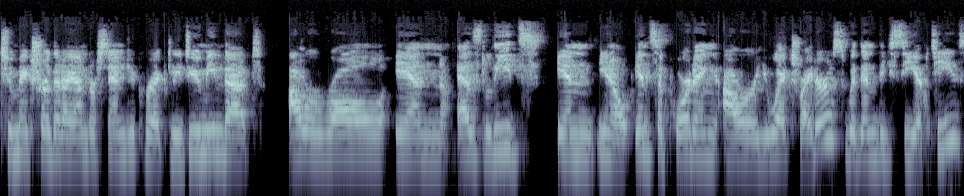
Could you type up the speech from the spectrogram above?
to make sure that I understand you correctly, do you mean that our role in as leads in you know in supporting our UX writers within the CFTs?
